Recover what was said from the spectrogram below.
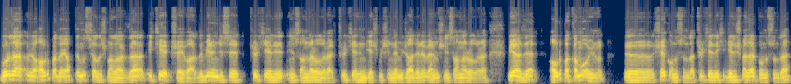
Burada e, Avrupa'da yaptığımız çalışmalarda iki şey vardı. Birincisi Türkiye'li insanlar olarak, Türkiye'nin geçmişinde mücadele vermiş insanlar olarak bir yerde Avrupa kamuoyunu e, şey konusunda, Türkiye'deki gelişmeler konusunda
